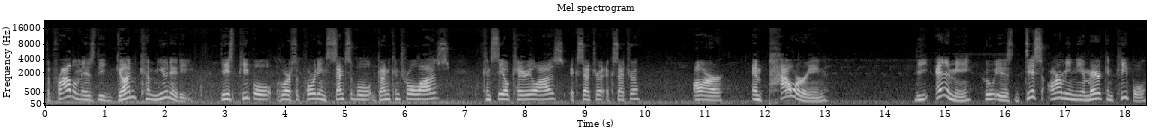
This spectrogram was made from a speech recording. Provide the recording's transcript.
the problem is the gun community, these people who are supporting sensible gun control laws, concealed carry laws, etc., etc., are empowering the enemy who is disarming the American people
